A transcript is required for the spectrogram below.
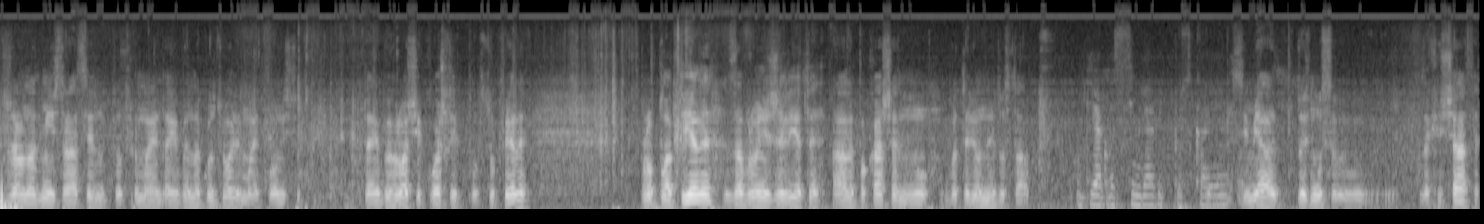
державна адміністрація ну, тримає так, якби, на контролі, має повністю так, якби, гроші, кошти поступили, проплатили за бронежилети, але поки ще ну, батальйон не достав. От як вас сім'я відпускає? Сім'я хтось мусив захищати.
